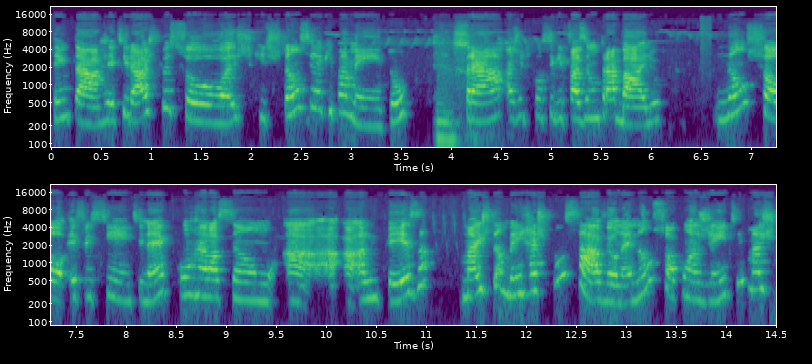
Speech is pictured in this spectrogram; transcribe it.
Tentar retirar as pessoas que estão sem equipamento para a gente conseguir fazer um trabalho não só eficiente, né, com relação à, à, limpeza, mas também responsável, né, não só com a gente, mas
